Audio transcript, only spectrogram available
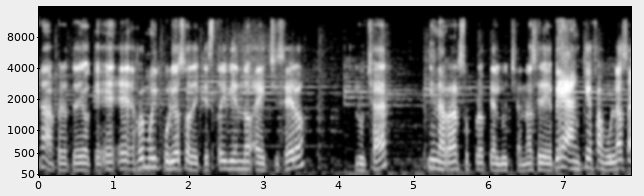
Ah, pero te digo que eh, fue muy curioso de que estoy viendo a Hechicero luchar y narrar su propia lucha, ¿no? Así de, vean qué fabulosa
